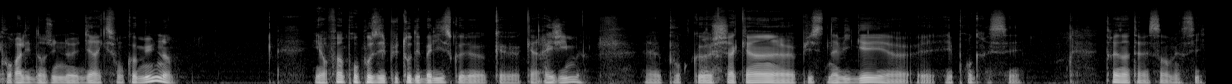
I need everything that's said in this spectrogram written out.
pour aller dans une direction commune. Et enfin, proposer plutôt des balises que, qu'un régime pour que chacun puisse naviguer et, et, progresser. Très intéressant, merci.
